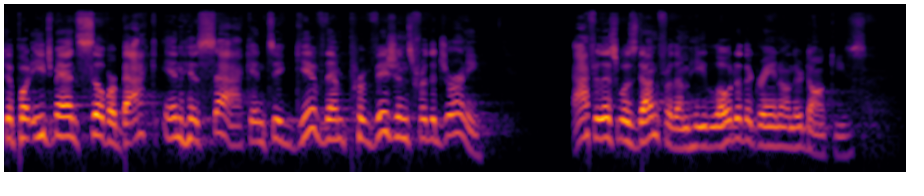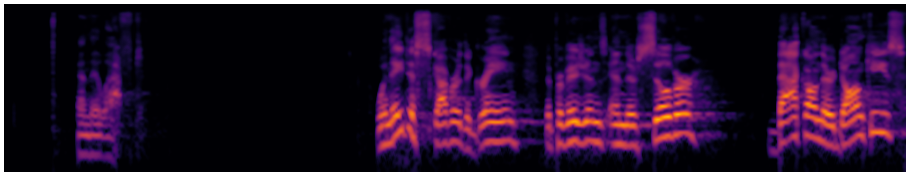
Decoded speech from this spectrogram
to put each man's silver back in his sack, and to give them provisions for the journey. After this was done for them, he loaded the grain on their donkeys and they left. When they discover the grain, the provisions, and their silver back on their donkeys,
